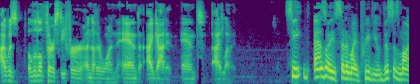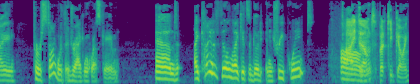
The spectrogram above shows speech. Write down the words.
I was a little thirsty for another one, and I got it, and I love it. See, as I said in my preview, this is my first time with the Dragon Quest game. And I kind of feel like it's a good entry point. I Um, don't, but keep going.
